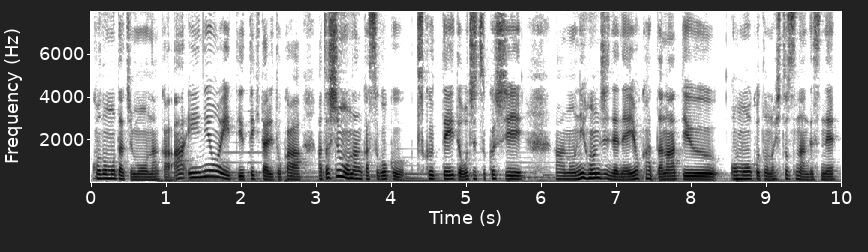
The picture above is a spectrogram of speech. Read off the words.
子供たちもなんか、あ、いい匂いって言ってきたりとか、私もなんかすごく作っていて落ち着くし、あの、日本人でね、良かったなっていう思うことの一つなんですですね。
